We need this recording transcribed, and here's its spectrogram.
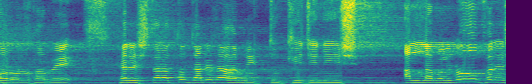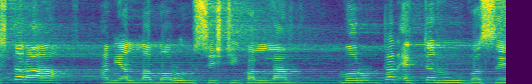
মরণ হবে। ফেরেশতারা তো জানে না মৃত্যু কি জিনিস। আল্লাহ বলেন, ও ফেরেশতারা, আমি আল্লাহ মরণ সৃষ্টি করলাম। মরণটার একটা রূপ আছে,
